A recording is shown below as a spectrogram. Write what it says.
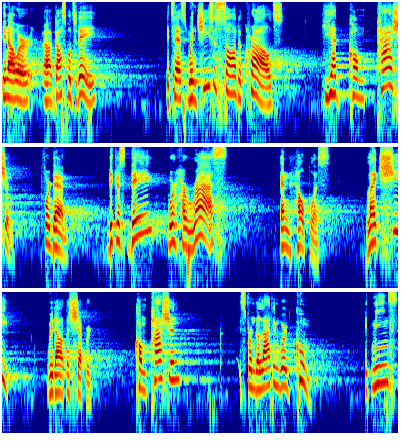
in our uh, gospel today, it says, when Jesus saw the crowds, he had compassion for them because they were harassed and helpless, like sheep without a shepherd. Compassion is from the Latin word cum. It means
